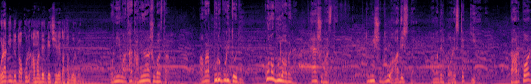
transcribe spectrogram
ওরা কিন্তু তখন আমাদেরকে ছেড়ে কথা বলবে না। ও নিয়ে মাথা ঘামিও না সুভাষদা। আমরা পুরোপুরি তৈরি। কোনো ভুল হবে না। হ্যাঁ সুভাষদা। তুমি শুধু আদেশ দাও আমাদের পরের স্টেপ কি হবে? তারপর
